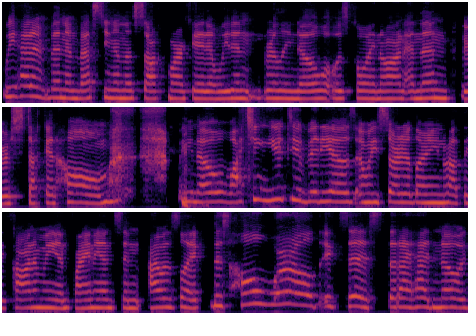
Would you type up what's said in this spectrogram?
we hadn't been investing in the stock market and we didn't really know what was going on and then we were stuck at home you know watching YouTube videos and we started learning about the economy and finance and I was like this whole world exists that I had no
